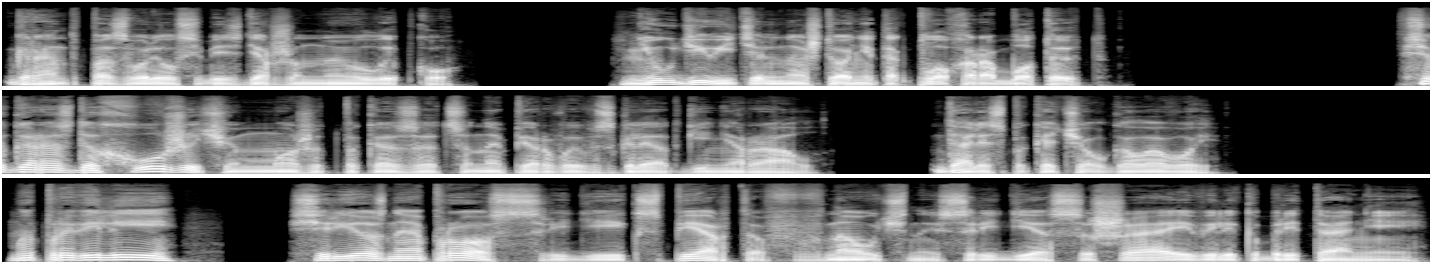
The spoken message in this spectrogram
Грант позволил себе сдержанную улыбку. Неудивительно, что они так плохо работают. Все гораздо хуже, чем может показаться на первый взгляд генерал. Далис покачал головой. Мы провели серьезный опрос среди экспертов в научной среде США и Великобритании,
